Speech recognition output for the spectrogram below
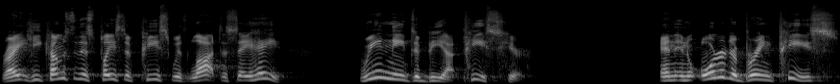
right? He comes to this place of peace with Lot to say, hey, we need to be at peace here. And in order to bring peace,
